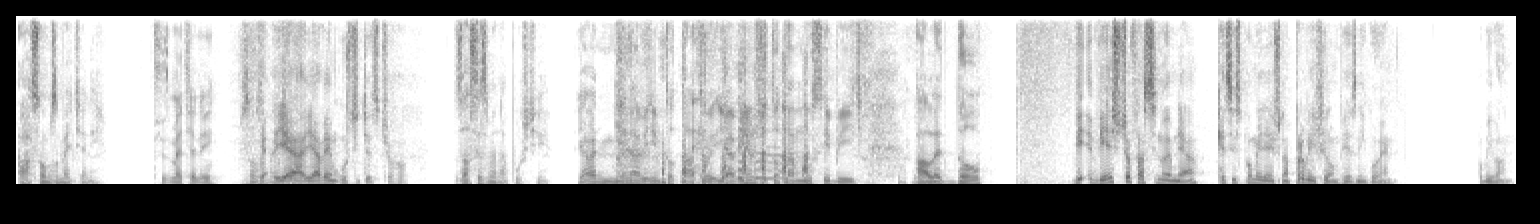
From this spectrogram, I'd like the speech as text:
A som zmetený. Si zmetený? Som zmetený. Ja, ja, ja viem určite z čoho. Zase sme na pušti. Ja nenávidím to táto. Ja viem, že to tam musí byť, ale do Vie, vieš, čo fascinuje mňa? Keď si spomenieš na prvý film Hviezdnych vojen. Obi-Wan.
